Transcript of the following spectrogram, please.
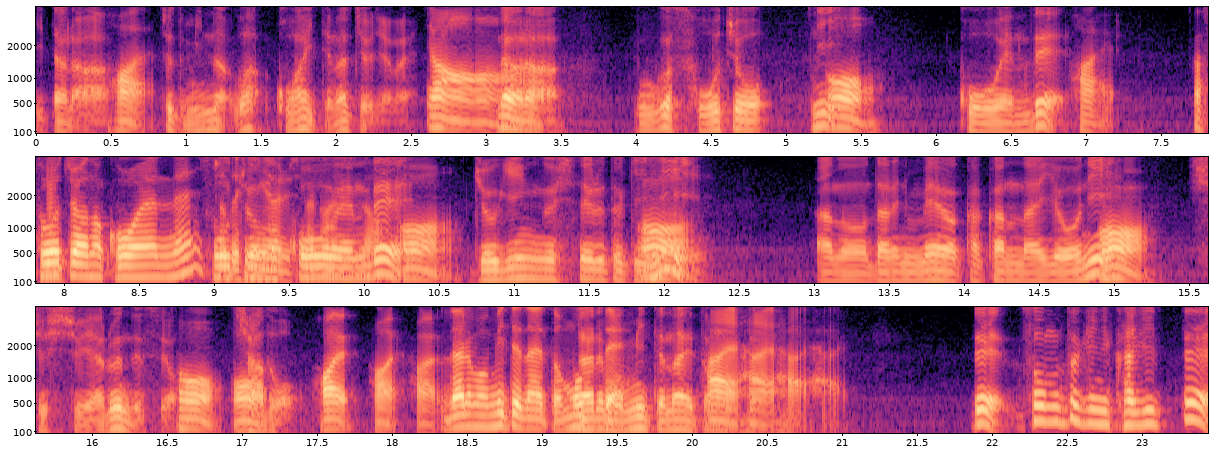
いたら、はい、ちょっとみんなわ怖いってなっちゃうじゃない。だから僕が早朝に公園で、はい、早朝の公園ね。早朝の公園でジョギングしてる時に。あの誰に迷惑かかんないようにシュッシュやるんですよ。シャドウ。はいはいはい。誰も見てないと思って。誰も見てないと思って。はいはいはいはい。でその時に限って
